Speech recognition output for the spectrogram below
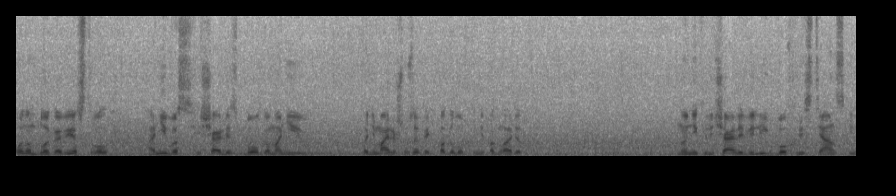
Он им благовествовал, они восхищались Богом, они понимали, что за это их по головке не погладят, но не кричали «Велик Бог христианский».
